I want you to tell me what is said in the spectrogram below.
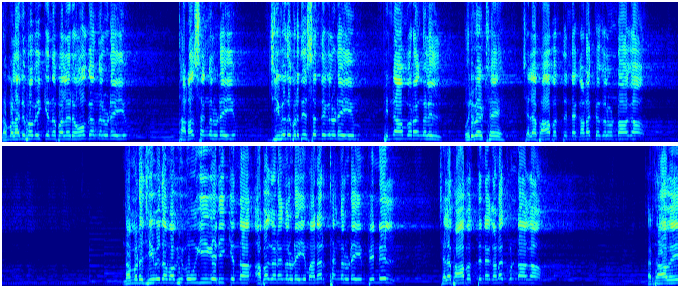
നമ്മൾ അനുഭവിക്കുന്ന പല രോഗങ്ങളുടെയും തടസ്സങ്ങളുടെയും ജീവിത പ്രതിസന്ധികളുടെയും പിന്നാമ്പുറങ്ങളിൽ ഒരുപക്ഷെ ചില പാപത്തിന്റെ കണക്കുകൾ ഉണ്ടാകാം നമ്മുടെ ജീവിതം അഭിമുഖീകരിക്കുന്ന അപകടങ്ങളുടെയും അനർത്ഥങ്ങളുടെയും പിന്നിൽ ചില പാപത്തിന്റെ കണക്കുണ്ടാകാം. കർത്താവേ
